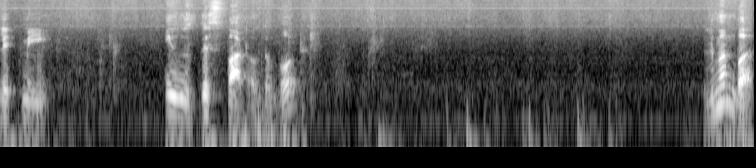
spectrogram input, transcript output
let me use this part of the board. Remember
